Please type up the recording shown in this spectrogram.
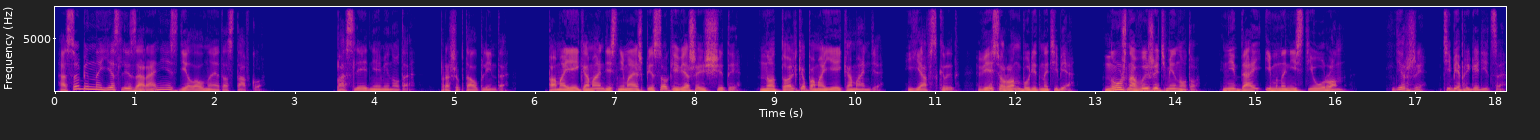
особенно если заранее сделал на это ставку. «Последняя минута», — прошептал Плинта. «По моей команде снимаешь песок и вешаешь щиты, но только по моей команде. Я вскрыт, весь урон будет на тебе. Нужно выжить минуту. Не дай им нанести урон. Держи, тебе пригодится».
